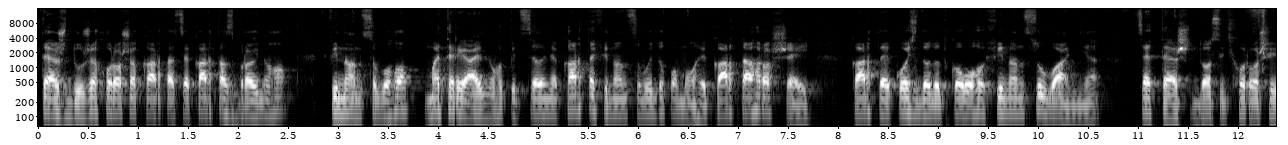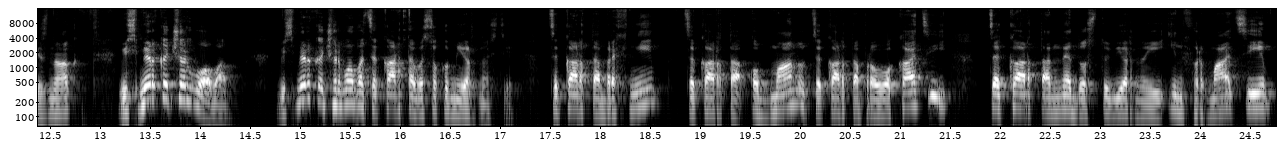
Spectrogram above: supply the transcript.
теж дуже хороша карта. Це карта збройного, фінансового, матеріального підсилення, карта фінансової допомоги, карта грошей, карта якогось додаткового фінансування. Це теж досить хороший знак. Вісьмірка червова. Вісьмірка червова це карта високомірності. Це карта брехні, це карта обману, це карта провокацій, Це карта недостовірної інформації,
